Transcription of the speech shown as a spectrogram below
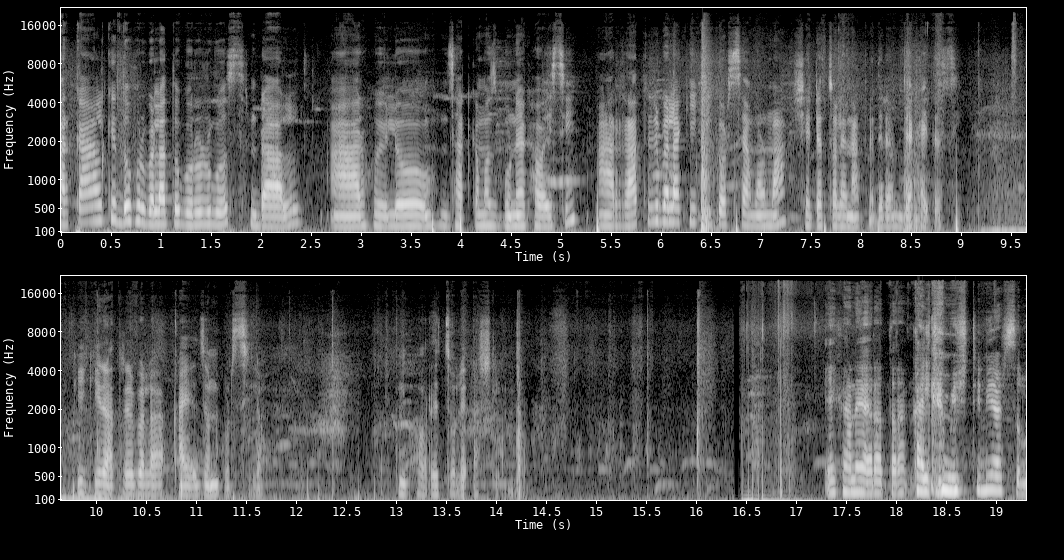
আর কালকে দুপুরবেলা তো গরুর গোস ডাল আর হইল ঝাটকা মাছ বুনে খাওয়াইছি। আর রাত্রের বেলা কি কি করছে আমার মা, সেটা চলেন আপনাদের আমি দেখাইতেছি। কি কি রাত্রের বেলা আয়োজন করছিল। ঘরে চলে আসলাম। এখানে এরা তারা কালকে মিষ্টি নিয়ে আসছিল,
